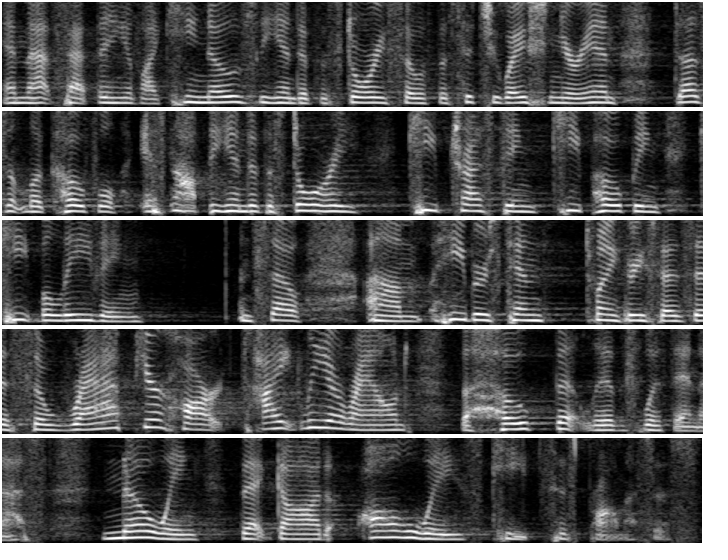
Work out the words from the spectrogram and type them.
And that's that thing of like, he knows the end of the story. So if the situation you're in doesn't look hopeful, it's not the end of the story. Keep trusting, keep hoping, keep believing. And so um, Hebrews 10 23 says this, so wrap your heart tightly around the hope that lives within us, knowing that God always keeps his promises.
